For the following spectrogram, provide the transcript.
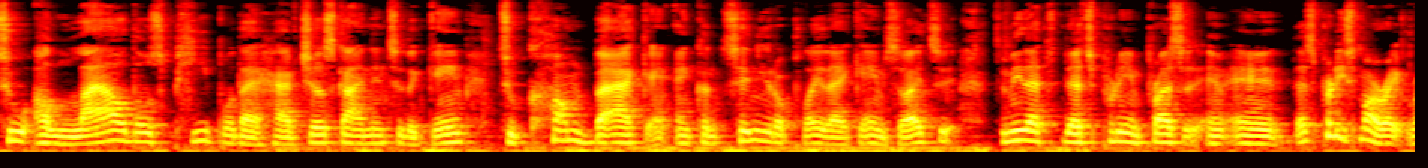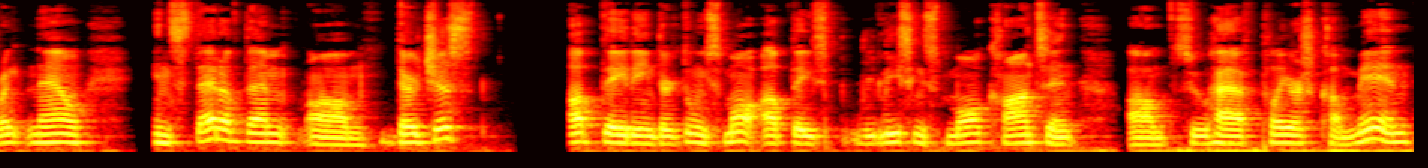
to allow those people that have just gotten into the game to come back and, and continue to play that game. So I, to, to me, that's that's pretty impressive and, and, that's pretty smart, right? Right now, instead of them, um, they're just updating. They're doing small updates, releasing small content um, to have players come in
